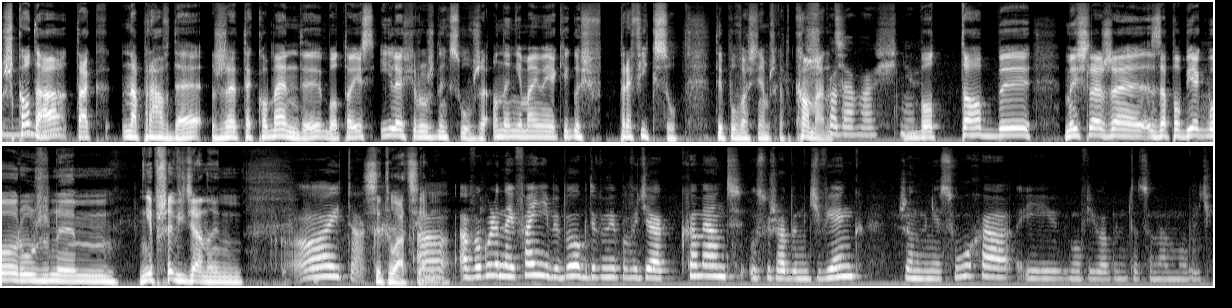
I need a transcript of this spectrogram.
Szkoda tak naprawdę, że te komendy, bo to jest ileś różnych słów, że one nie mają jakiegoś prefiksu, typu właśnie na przykład command. Szkoda właśnie. Bo to by, myślę, że zapobiegło różnym nieprzewidzianym Oj tak. sytuacjom. A, a w ogóle najfajniej by było, gdybym ja powiedziała command, usłyszałabym dźwięk, że on mnie słucha i mówiłabym to, co mam mówić.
